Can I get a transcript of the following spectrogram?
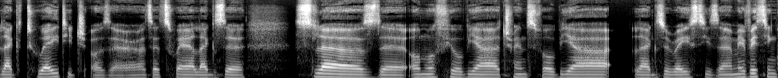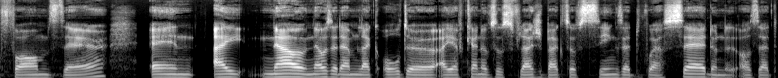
like to hate each other. That's where like the slurs the homophobia transphobia like the racism everything forms there. And i now now that i'm like older i have kind of those flashbacks of things that were said and or that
